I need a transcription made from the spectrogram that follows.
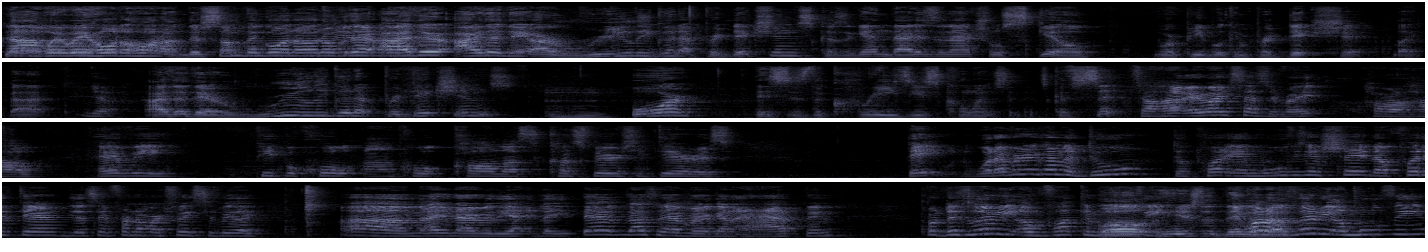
No, uh, wait, wait, hold on, hold on. There's something going on over there. Yeah. Either, either they are really good at predictions, because again, that is an actual skill where people can predict shit like that. Yeah. Either they're really good at predictions, mm-hmm. or this is the craziest coincidence. Because So how everybody says it, right? How how every people quote unquote call us conspiracy theorists. They whatever they're gonna do, they'll put it in movies and shit. They'll put it there just in front of our face to be like, um, I not really like that, that's never gonna happen. But there's literally a fucking Well, movie. here's the thing about- there's literally a movie.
